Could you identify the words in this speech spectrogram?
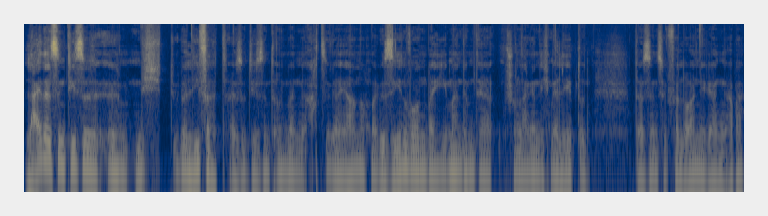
Leider sind diese äh, nicht überliefert. Also die sind irgendwann in den 80er Jahren nochmal gesehen worden bei jemandem, der schon lange nicht mehr lebt und da sind sie verloren gegangen. Aber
